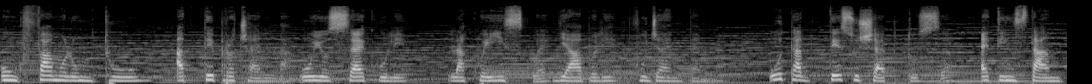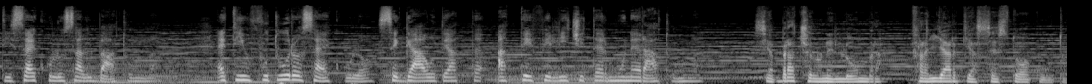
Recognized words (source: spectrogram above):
un famulum tuum a te procella, uius seculi, laqueisque diaboli fugentem. Ut ad te susceptus, et instanti seculus albatum et in futuro seculo, se gaudeat a te feliciter muneratum. Si abbracciano nell'ombra fra gli archi a sesto acuto.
